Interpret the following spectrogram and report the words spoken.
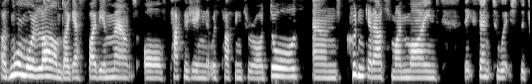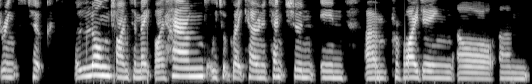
I was more and more alarmed, I guess, by the amount of packaging that was passing through our doors, and couldn't get out of my mind the extent to which the drinks took a long time to make by hand. We took great care and attention in um, providing our um,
